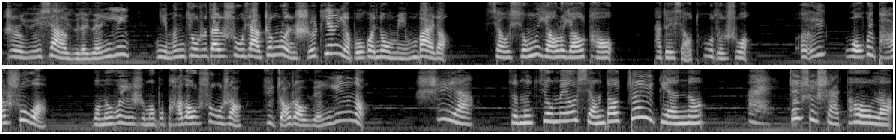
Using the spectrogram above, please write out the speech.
至于下雨的原因，你们就是在树下争论十天也不会弄明白的。小熊摇了摇头，他对小兔子说：“哎，我会爬树啊，我们为什么不爬到树上去找找原因呢？”是呀，怎么就没有想到这一点呢？哎，真是傻透了。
